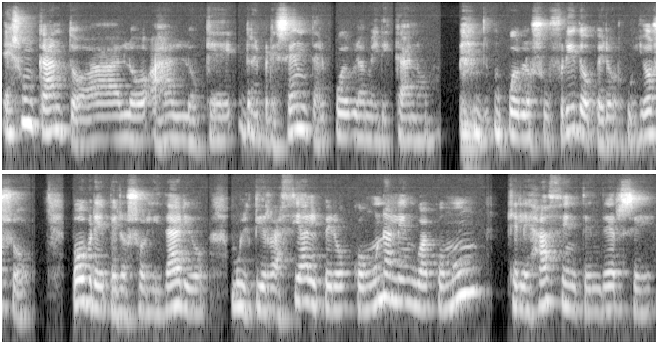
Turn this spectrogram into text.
Es un canto a lo, a lo que representa el pueblo americano, un pueblo sufrido pero orgulloso, pobre pero solidario, multirracial pero con una lengua común que les hace entenderse.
